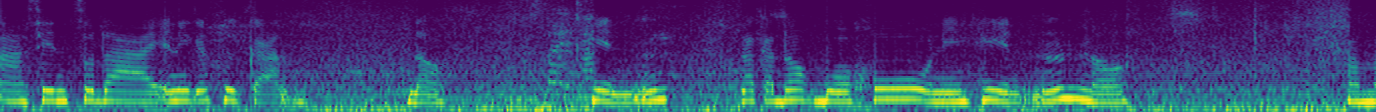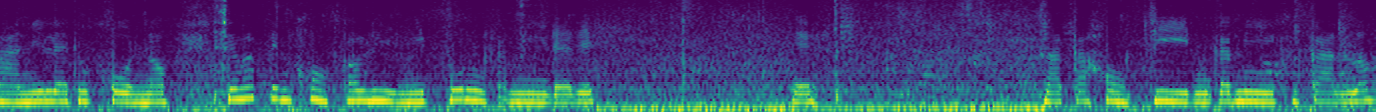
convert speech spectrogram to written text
อาเซนโซไดายอันนี้ก็คือกันเนาะเห็นแล้วก็ดอกบัวคู่นี่เห็นเนาะประมาณนี้เลยทุกคนเนาะใช่ว่าเป็นของเกาหลีญี่ปุ่นก็มีได้ดิเฮ้แล้วก็ของจีนก็มีคือกันเนาะ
